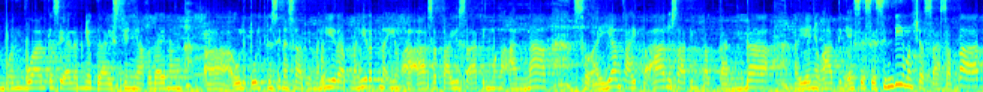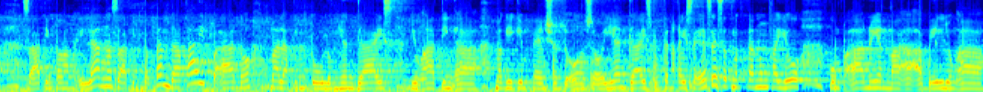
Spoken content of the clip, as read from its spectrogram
buwan-buwan. Kasi alam nyo guys, yun nga, kagaya ng uh, ulit-ulit kong sinasabi, mahirap. Mahirap na yung aasa tayo sa ating mga anak. So, ayan, kahit paano sa ating pagtanda, ayan yung ating SSS, hindi man siya sasapat sa ating pangangailangan, sa ating pagtanda, kahit kahit paano, malaking tulong yun guys, yung ating uh, magiging pension doon. So yan guys, punta na kayo sa SS at magtanong kayo kung paano yan ma-avail yung uh,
